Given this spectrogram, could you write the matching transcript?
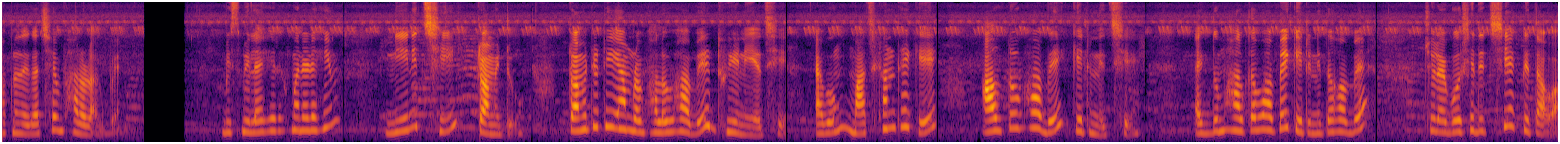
আপনাদের কাছে ভালো লাগবে। বিসমিল্লাহ রহমান রহিম, নিয়ে নিচ্ছি টমেটো। টমেটোটি আমরা ভালোভাবে ধুয়ে নিয়েছি এবং মাঝখান থেকে আলতোভাবে কেটে নিচ্ছি। একদম হালকাভাবে কেটে নিতে হবে। চুলায় বসিয়ে দিচ্ছি একটি তাওয়া।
